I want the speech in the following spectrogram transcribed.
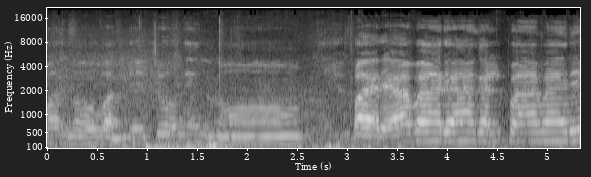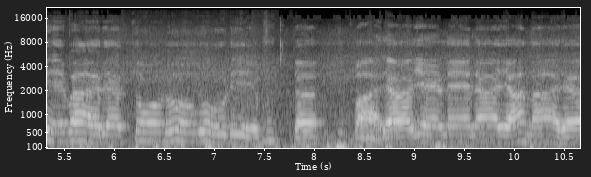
വന്നു വന്നിച്ചു നിന്നു. പരപരകൽപ്പവരെ വരത്തോടുകൂടി ഭക്ത പാരായണനായ നാരായണനാചര്യം.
